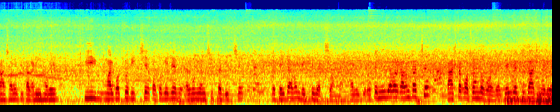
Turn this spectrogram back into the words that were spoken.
কাঁচ হবে, কী কালারিং হবে, কী মালপত্র দিচ্ছে, কত গেজের অ্যালুমিনিয়াম শিটটা দিচ্ছে। তো সেইটা এখন দেখতে যাচ্ছি আমরা। আর ওকে নিয়ে যাওয়ার কারণটা হচ্ছে, কাঁচটা পছন্দ করবে, দেখবে কী কাঁচ নেবে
